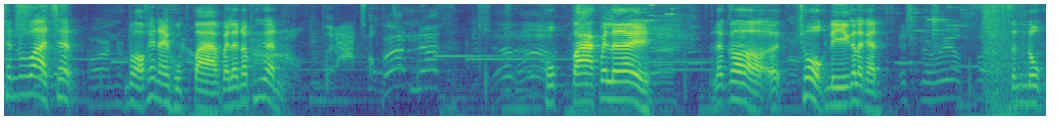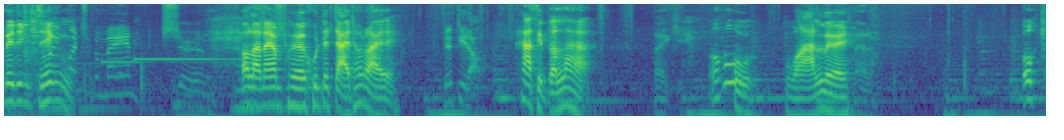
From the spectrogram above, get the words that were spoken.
ฉันว่าฉันบอกให้นายหุบปากไปแล้วนะเพื่อน หุบปากไปเลย แล้วก็เอ่อโชคดีก็แล้วกัน It's been real fun. สนุกดีจริง Much of a man. Sure. ๆเอาล่ะนายอำเภอคุณจะจ่ายเท่าไหร่ Fifty dollars. 50 ดอลลาร์ Thank you, โอ้โหหวานเลย madam. โอเค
